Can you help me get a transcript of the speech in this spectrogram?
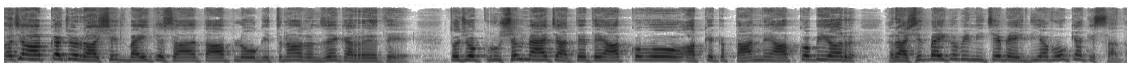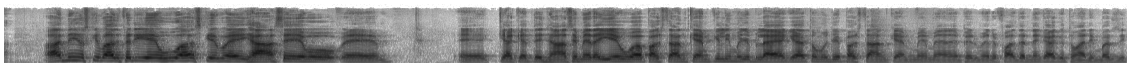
अच्छा आपका जो राशिद भाई के साथ आप लोग इतना रंजे कर रहे थे तो जो क्रूशल मैच आते थे, आपको वो, आपके कप्तान ने आपको भी और राशिद भाई को भी नीचे भेज दिया, वो क्या किस्सा था? आज नहीं उसके बाद फिर ये हुआ उसके यहाँ से वो ए, ए, क्या कहते हैं जहाँ से मेरा ये हुआ पाकिस्तान कैंप के लिए मुझे बुलाया गया तो मुझे पाकिस्तान कैंप में मैंने फिर मेरे फादर ने कहा कि तुम्हारी मर्ज़ी।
